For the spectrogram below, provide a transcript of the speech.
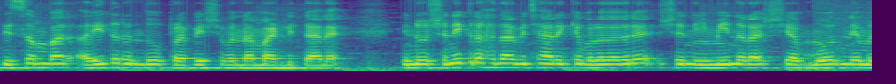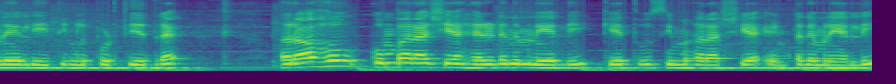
ಡಿಸೆಂಬರ್ ಐದರಂದು ಪ್ರವೇಶವನ್ನು ಮಾಡಲಿದ್ದಾನೆ. ಇನ್ನು ಶನಿ ಗ್ರಹದ ವಿಚಾರಕ್ಕೆ ಬರೋದಾದರೆ ಶನಿ ಮೀನರಾಶಿಯ ಮೂರನೇ ಮನೆಯಲ್ಲಿ ತಿಂಗಳು ಪೂರ್ತಿ ಇದ್ದರೆ ರಾಹು ಕುಂಭರಾಶಿಯ ಎರಡನೇ ಮನೆಯಲ್ಲಿ, ಕೇತು ಸಿಂಹ ರಾಶಿಯ ಎಂಟನೇ ಮನೆಯಲ್ಲಿ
